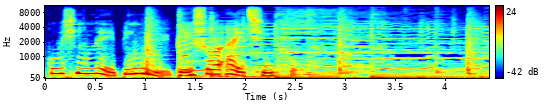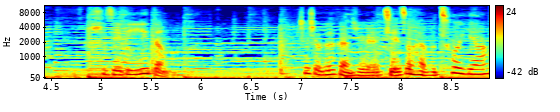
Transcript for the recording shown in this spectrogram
孤星泪》《冰雨》，别说爱情苦，世界第一等。这首歌感觉节奏还不错呀。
